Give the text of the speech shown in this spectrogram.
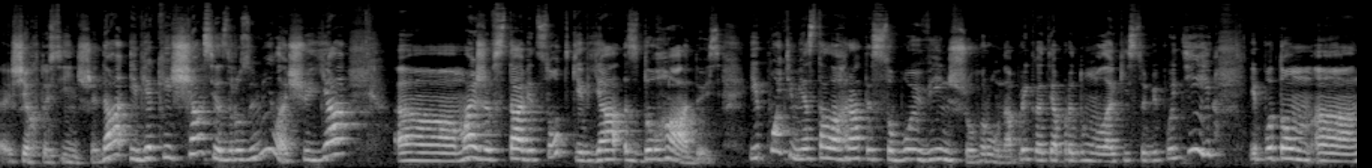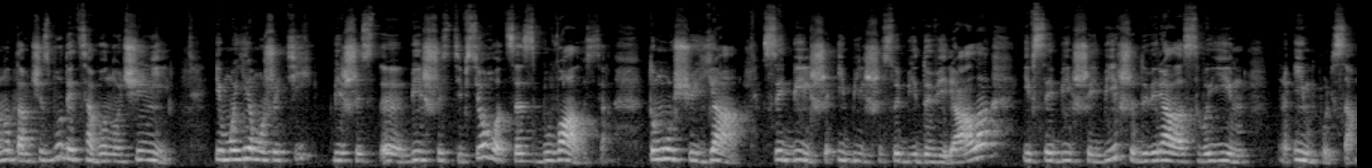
е, ще хтось інший. Да? І в якийсь час я зрозуміла, що я. е, Майже в 100% я здогадуюсь. І потім я стала грати з собою в іншу гру. Наприклад, я придумала якісь собі події, і потім е, ну, там, чи збудеться воно, чи ні. І в моєму житті більшість, е, більшості всього це збувалося. Тому що я все більше і більше собі довіряла, і все більше і більше довіряла своїм імпульсам.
